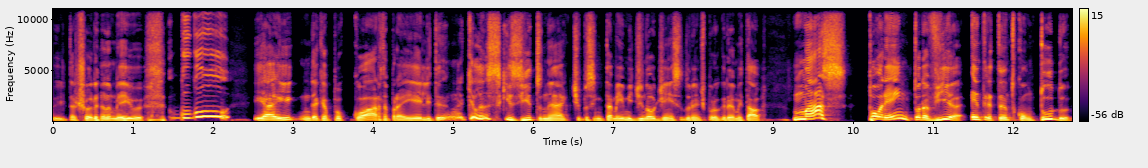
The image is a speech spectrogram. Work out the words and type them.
Ele tá chorando meio. Gugu! E aí, daqui a pouco, corta para ele. Tem aquele lance esquisito, né? Tipo assim, tá meio medindo audiência durante o programa e tal. Mas, porém, todavia, entretanto, contudo,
